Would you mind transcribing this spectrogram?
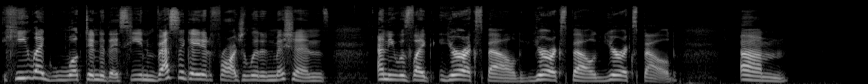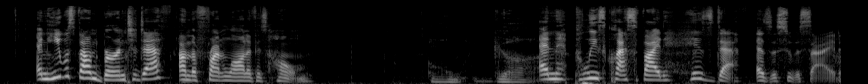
he like looked into this. He investigated fraudulent admissions and he was like you're expelled, you're expelled, you're expelled. Um and he was found burned to death on the front lawn of his home. Oh my god. And police classified his death as a suicide,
